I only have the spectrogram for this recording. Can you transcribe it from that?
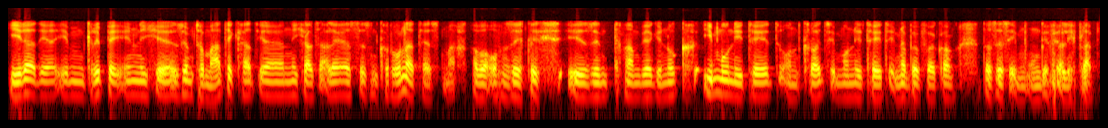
jeder, der eben grippeähnliche Symptomatik hat, ja nicht als allererstes einen Corona-Test macht. Aber offensichtlich sind, haben wir genug Immunität und Kreuzimmunität in der Bevölkerung, dass es eben ungefährlich bleibt.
